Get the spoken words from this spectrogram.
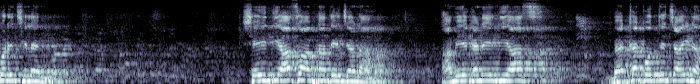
করেছিলেন। সেই ইতিহাসও আপনাদের জানা। আমি এখানে ইতিহাস ব্যাখ্যা করতে চাই না।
